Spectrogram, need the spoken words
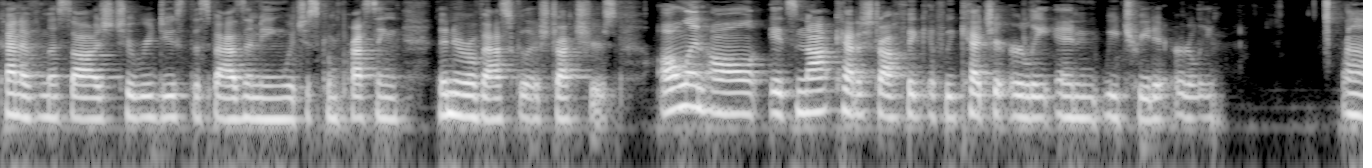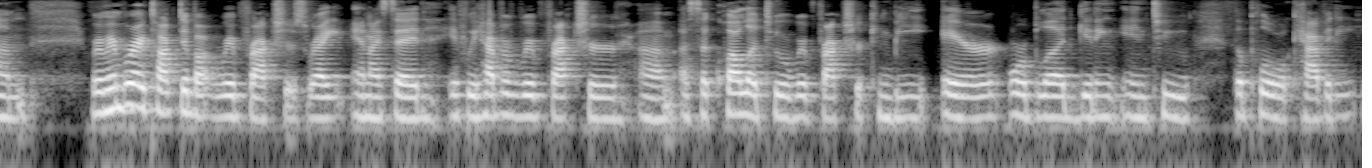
kind of massage to reduce the spasming, which is compressing the neurovascular structures. All in all, it's not catastrophic if we catch it early and we treat it early. Um, Remember, I talked about rib fractures, right? And I said if we have a rib fracture, um, a sequela to a rib fracture can be air or blood getting into the pleural cavity.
